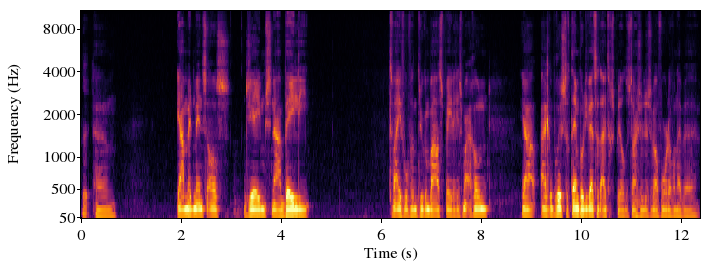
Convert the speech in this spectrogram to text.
Nee. Ehm, ja, met mensen als James, nou, Bailey. Twijfel of het natuurlijk een basisspeler is, maar gewoon ja, eigenlijk op rustig tempo die wedstrijd uitgespeeld. Dus daar zullen ze wel voordeel van hebben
